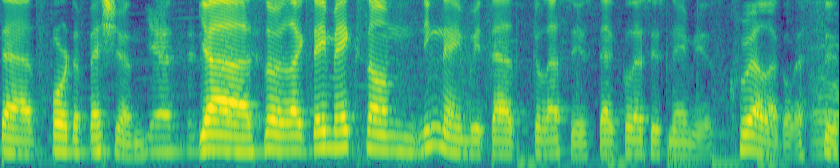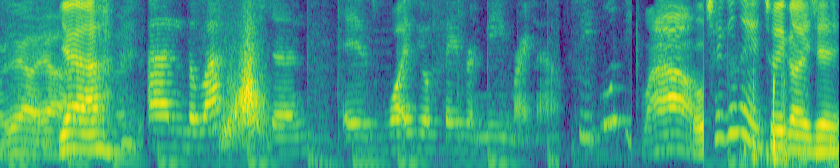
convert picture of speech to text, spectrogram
that for the fashion. Yes. This Yeah, so like they make some nickname with that glasses. That glasses name is Cruella glasses. Oh, yeah, yeah. Yeah. And the last question is what is your favorite meme right now? Wow. 최근에 저희가 이제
